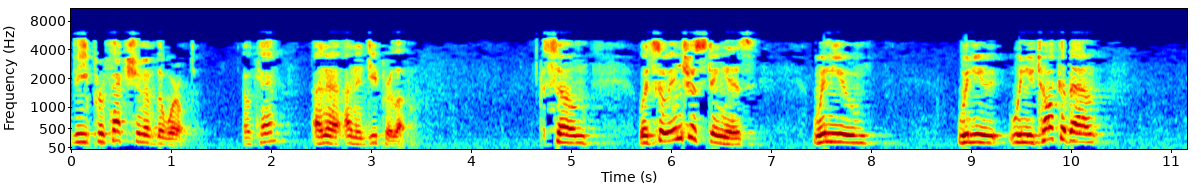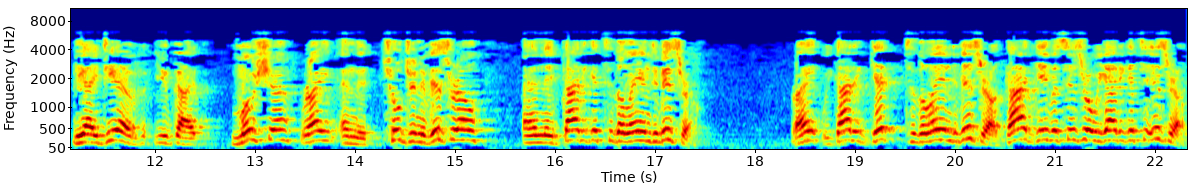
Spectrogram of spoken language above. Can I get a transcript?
the perfection of the world. Okay? On a, on a deeper level. So, what's so interesting is when you, when you, when you talk about the idea of you've got Moshe, right, and the children of Israel, and they've got to get to the land of Israel. Right? We got to get to the land of Israel. God gave us Israel, we got to get to Israel.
